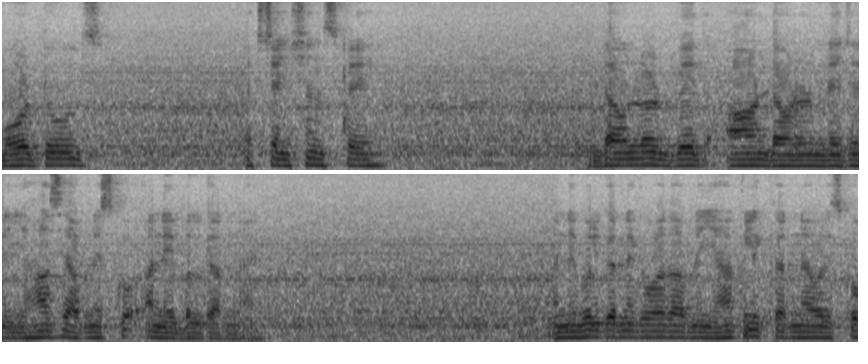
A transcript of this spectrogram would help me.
मोर टूल्स एक्सटेंशंस पे। Download with on download manager यहाँ से आपने इसको अनेबल करना है। अनेबल करने के बाद आपने यहाँ क्लिक करना है और इसको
